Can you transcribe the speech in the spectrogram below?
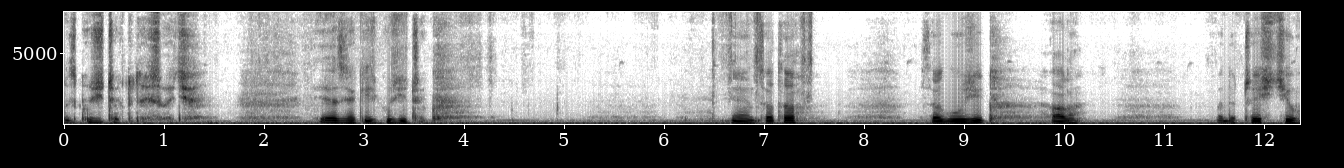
z guziczek tutaj, słuchajcie. Jest jakiś guziczek. Nie wiem co to za guzik, ale będę czyścił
